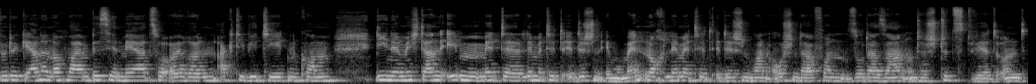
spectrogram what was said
würde gerne noch mal ein bisschen mehr zu euren Aktivitäten kommen, die nämlich dann eben mit der Limited Edition, im Moment noch Limited Edition One Ocean da von Sodasan unterstützt wird und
